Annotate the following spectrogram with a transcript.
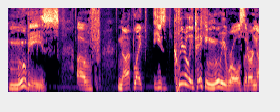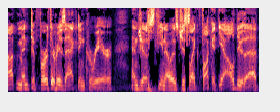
movies of not like he's clearly taking movie roles that are not meant to further his acting career and just you know is just like fuck it yeah I'll do that.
